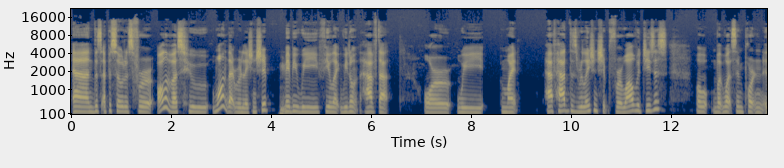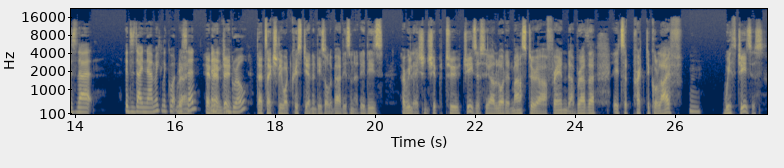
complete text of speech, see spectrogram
And this episode is for all of us who want that relationship. Hmm. Maybe we feel like we don't have that or we might have had this relationship for a while with Jesus. Well, but what's important is that it's dynamic, like what right. we said, and, and, and, it can it, grow. That's actually what Christianity is all about, isn't it? It is a relationship to Jesus, our Lord and Master, our friend, our brother. It's a practical life mm. with Jesus.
